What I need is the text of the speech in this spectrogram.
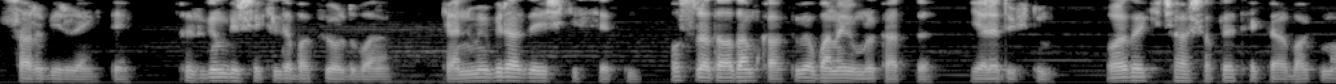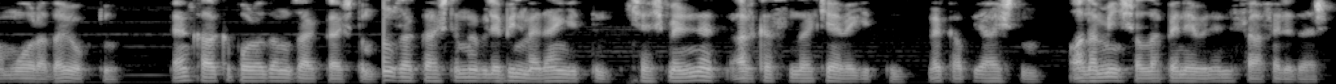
Sarı bir renkti. Kızgın bir şekilde bakıyordu bana. Kendimi biraz değişik hissettim. O sırada adam kalktı ve bana yumruk attı. Yere düştüm. Oradaki çarşaflara tekrar baktım ama orada yoktu. Ben kalkıp oradan uzaklaştım. Uzaklaştığımı bile bilmeden gittim. Çeşmenin arkasındaki eve gittim ve kapıyı açtım. Adam inşallah beni evine misafir eder.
